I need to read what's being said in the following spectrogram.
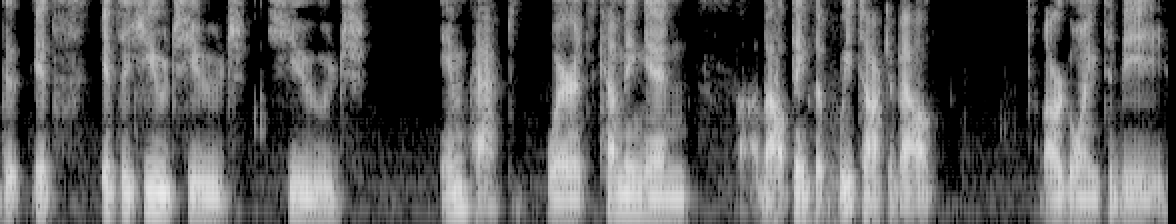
th- it's it's a huge, huge, huge impact where it's coming in about things that we talk about are going to be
